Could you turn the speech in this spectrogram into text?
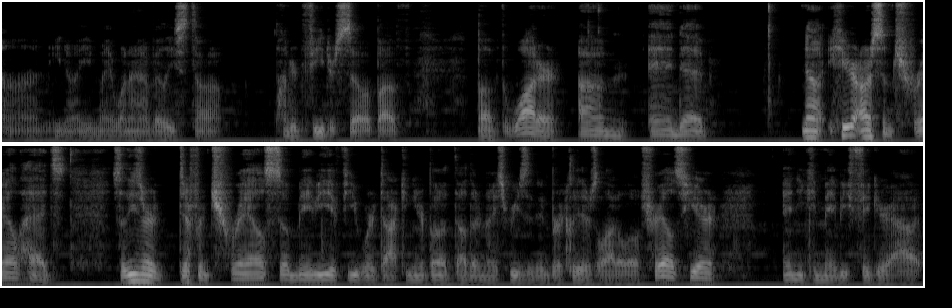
Um, you know, you might want to have at least uh, 100 feet or so above above the water. Um, and uh, now here are some trailheads. So these are different trails. So maybe if you were docking your boat, the other nice reason in Berkeley, there's a lot of little trails here, and you can maybe figure out.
